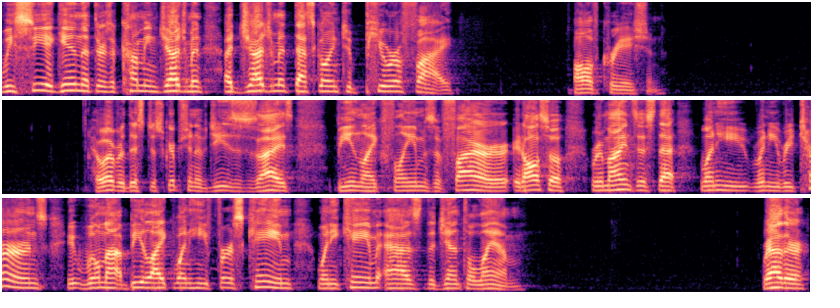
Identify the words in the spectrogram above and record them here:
we see again that there's a coming judgment, a judgment that's going to purify all of creation. However, this description of Jesus' eyes being like flames of fire, it also reminds us that when he, when he returns, it will not be like when he first came, when he came as the gentle lamb. Rather,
